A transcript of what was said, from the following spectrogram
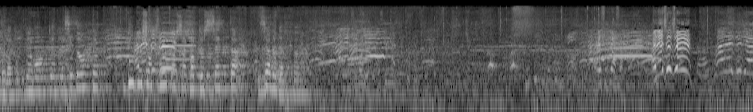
pour la concurrente précédente. Double sans faute en 57 09. Allez, c'est bien ça. Allez, Gégé Allez, Julien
